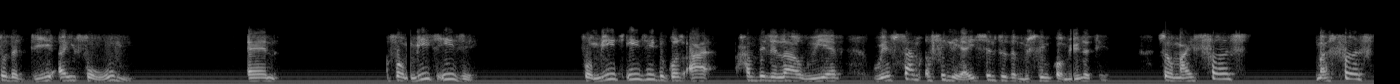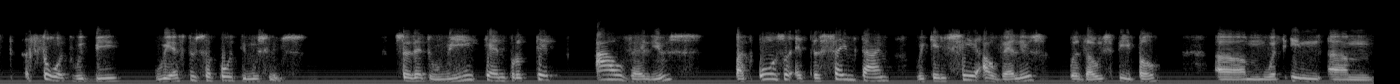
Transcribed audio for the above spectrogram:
for the DA, for whom? And for me, it's easy. For me, it's easy because I, alhamdulillah, we have, we have some affiliation to the Muslim community. So my first, my first thought would be we have to support the Muslims so that we can protect our values, but also at the same time, we can share our values with those people um, within um,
